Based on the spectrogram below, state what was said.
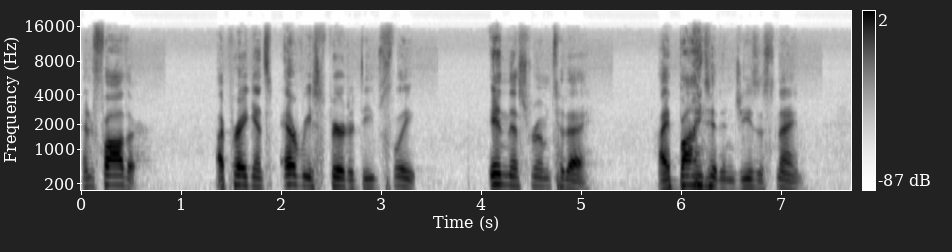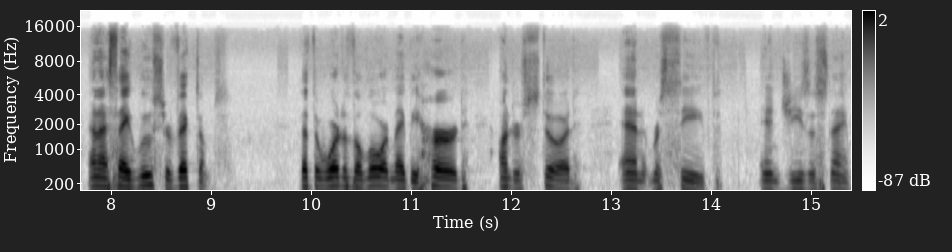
And Father, I pray against every spirit of deep sleep in this room today. I bind it in Jesus' name. And I say, loose your victims, that the word of the Lord may be heard, understood, and received. In Jesus' name.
